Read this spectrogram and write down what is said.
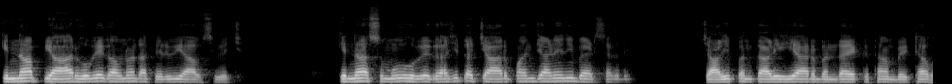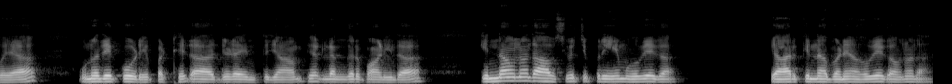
ਕਿੰਨਾ ਪਿਆਰ ਹੋਵੇਗਾ ਉਹਨਾਂ ਦਾ ਫਿਰ ਵੀ ਆਪਸ ਵਿੱਚ। ਕਿੰਨਾ ਸਮੂਹ ਹੋਵੇਗਾ ਅਸੀਂ ਤਾਂ 4-5 ਜਾਣੇ ਨਹੀਂ ਬੈਠ ਸਕਦੇ। 40-45 ਹਜ਼ਾਰ ਬੰਦਾ ਇੱਕ ਥਾਂ ਬੈਠਾ ਹੋਇਆ ਉਹਨਾਂ ਦੇ ਘੋੜੇ ਪੱਠੇ ਦਾ ਜਿਹੜਾ ਇੰਤਜ਼ਾਮ, ਫਿਰ ਲੰਗਰ ਪਾਣੀ ਦਾ, ਕਿੰਨਾ ਉਹਨਾਂ ਦਾ ਆਪਸ ਵਿੱਚ ਪ੍ਰੇਮ ਹੋਵੇਗਾ, ਪਿਆਰ ਕਿੰਨਾ ਬਣਿਆ ਹੋਵੇਗਾ ਉਹਨਾਂ ਦਾ,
